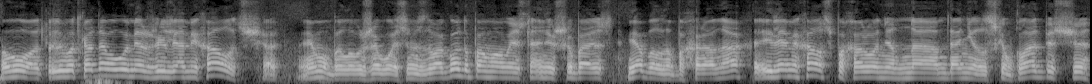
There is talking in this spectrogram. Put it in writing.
Вот. И вот когда умер Илья Михайлович, ему было уже 82 года, по-моему, если я не ошибаюсь, я был на похоронах. Илья Михайлович похоронен на Даниловском кладбище,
